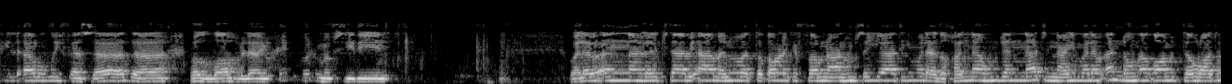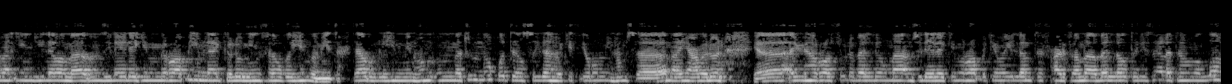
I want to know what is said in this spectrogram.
في الأرض فسادا والله لا يحب المفسدين. ولو أن أهل الكتاب آمنوا واتقوا لكفرنا عنهم سيئاتهم ولأدخلناهم جنات النعيم. ولو أنهم أقاموا التوراة والإنجيل وما أنزل إليهم من ربهم لأكلوا من فوقهم ومن تحت أرجلهم منهم أمة مقتصدة وكثير منهم ساء ما يعملون. يا أيها الرسول بلغ ما أنزل إليك من ربك وإن لم تفعل فما بلغت رسالته والله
